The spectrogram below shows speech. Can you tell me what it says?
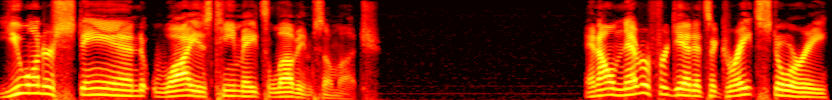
you understand why his teammates love him so much. And I'll never forget. It's a great story.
